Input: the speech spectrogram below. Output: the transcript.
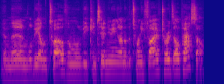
And then we'll be on the 12 and we'll be continuing on to the 25 towards El Paso.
